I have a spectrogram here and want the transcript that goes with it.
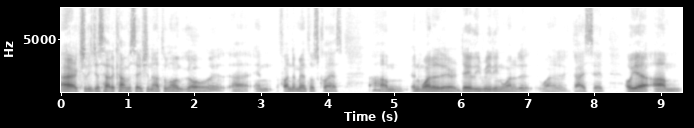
I actually just had a conversation not too long ago uh, in fundamentals class. Um, in one of their daily reading, one of the one of the guys said, "Oh yeah, um,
